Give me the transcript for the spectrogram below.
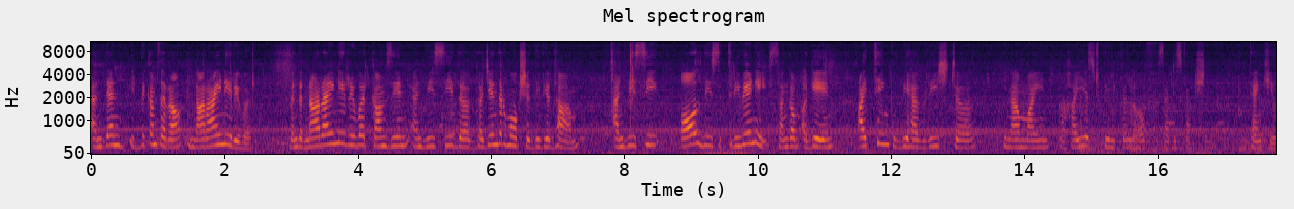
And then it becomes a Ra- Narayani river. When the Narayani river comes in and we see the Gajendra Moksha Divya Dham and we see all these Triveni Sangam again, I think we have reached uh, in our mind a highest pinnacle of satisfaction. Thank you.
